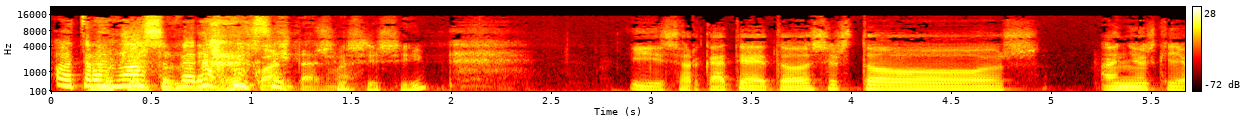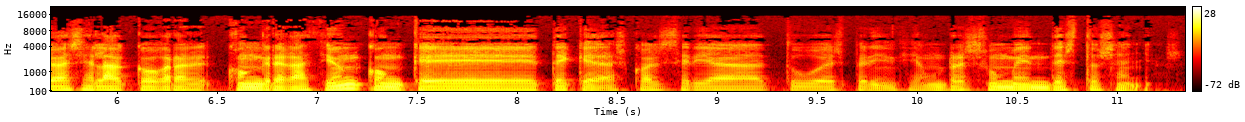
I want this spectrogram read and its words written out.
otras muchos más, pero sí. Sí, sí. Y Sorcatia, de todos estos años que llevas en la congregación, ¿con qué te quedas? ¿Cuál sería tu experiencia? Un resumen de estos años.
